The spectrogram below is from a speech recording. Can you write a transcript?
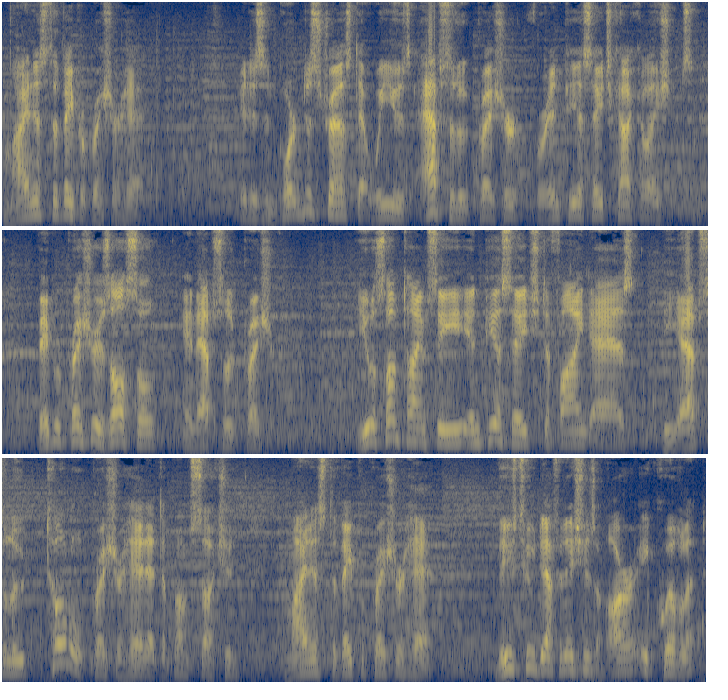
minus the vapor pressure head. It is important to stress that we use absolute pressure for NPSH calculations. Vapor pressure is also an absolute pressure. You will sometimes see NPSH defined as the absolute total pressure head at the pump suction minus the vapor pressure head. These two definitions are equivalent.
